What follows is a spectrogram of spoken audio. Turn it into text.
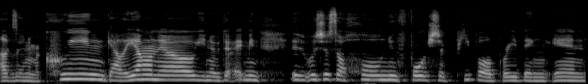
Alexander McQueen, Galliano. You know, I mean, it was just a whole new force of people breathing in.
